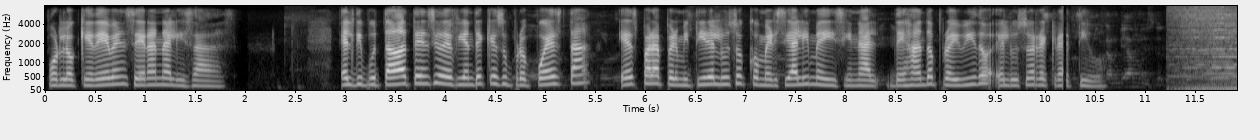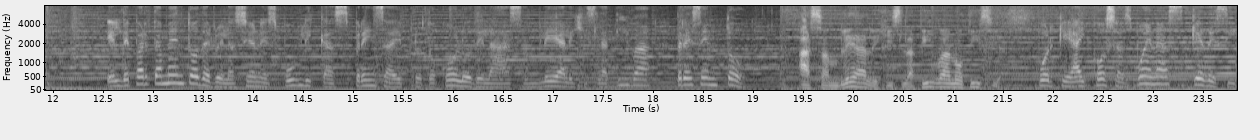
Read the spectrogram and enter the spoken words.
por lo que deben ser analizadas. El diputado Atencio defiende que su propuesta es para permitir el uso comercial y medicinal, dejando prohibido el uso recreativo. El Departamento de Relaciones Públicas, Prensa y Protocolo de la Asamblea Legislativa presentó Asamblea Legislativa Noticias. Porque hay cosas buenas que decir.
